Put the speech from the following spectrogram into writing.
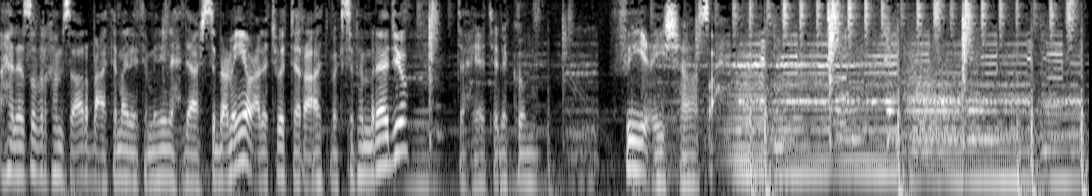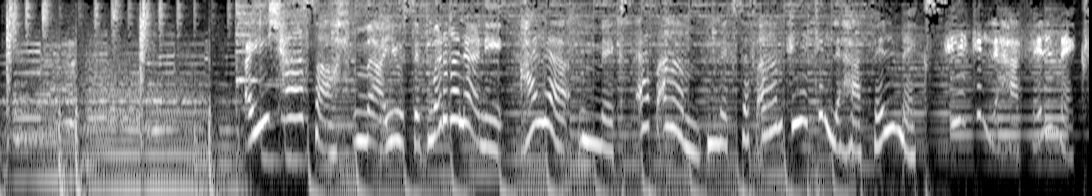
على صفر خمسة أربعة ثمانية ثمانين أحداش سبعمية وعلى تويتر آت مكسف راديو. تحياتي لكم في عيشها صح. مع يوسف مرغلاني على Mix FM. Mix FM هي كلها في ال mix. هي كلها في ال mix.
